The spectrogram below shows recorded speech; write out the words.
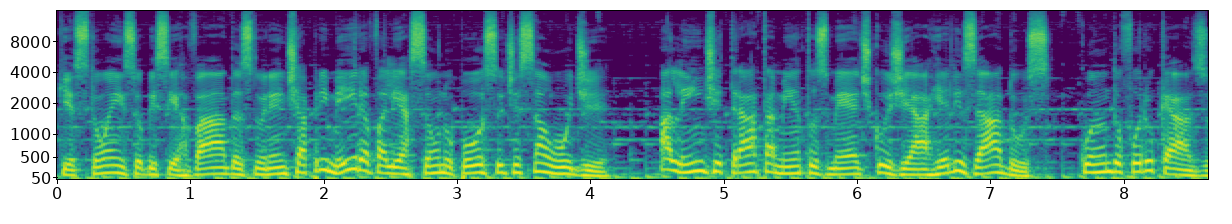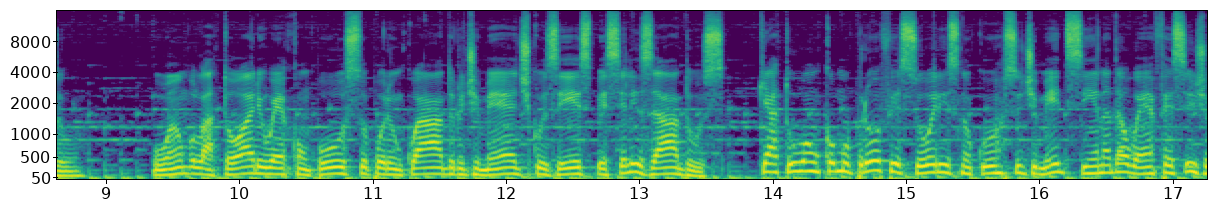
questões observadas durante a primeira avaliação no posto de saúde, além de tratamentos médicos já realizados, quando for o caso. O ambulatório é composto por um quadro de médicos especializados que atuam como professores no curso de medicina da UFSJ,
